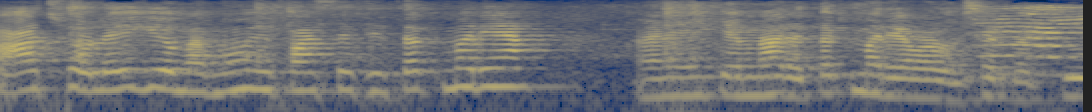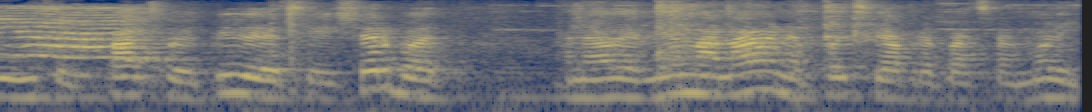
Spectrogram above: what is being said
પાછો લઈ ગયો મારા મમ્મી પાસેથી તકમરિયા. અને કે મારે તકમરિયા વાળું શરબત પીવું છે. પાછો એ પીવે છે શરબત. અને હવે મહેમાન આવે ને, પછી આપણે પાછા મળી.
